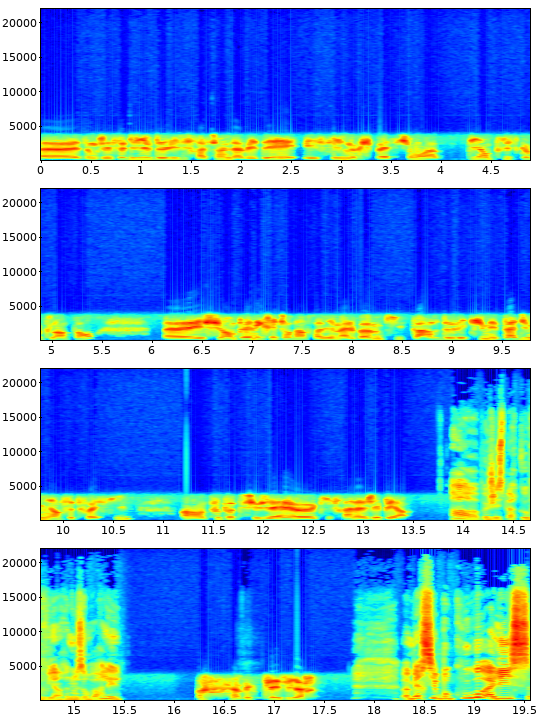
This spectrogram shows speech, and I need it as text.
Euh, donc j'essaie de vivre de l'illustration et de la BD, et c'est une occupation à bien plus que plein temps. et je suis en pleine écriture d'un troisième album qui parle de vécu, mais pas du mien cette fois-ci. Un tout autre sujet qui sera la GPA. Ah, bah, j'espère que vous viendrez nous en parler. Avec plaisir. Euh, merci beaucoup, Alice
